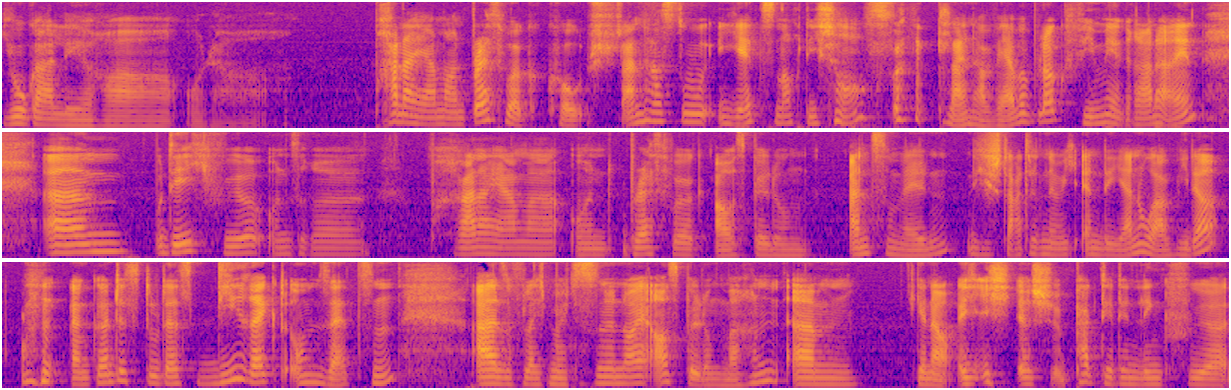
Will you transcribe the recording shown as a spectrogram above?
Yoga-Lehrer oder Pranayama und Breathwork Coach. Dann hast du jetzt noch die Chance, kleiner Werbeblock, fiel mir gerade ein, ähm, dich für unsere Pranayama und Breathwork Ausbildung anzumelden. Die startet nämlich Ende Januar wieder. Dann könntest du das direkt umsetzen. Also vielleicht möchtest du eine neue Ausbildung machen. Ähm, genau, ich, ich, ich packe dir den Link für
